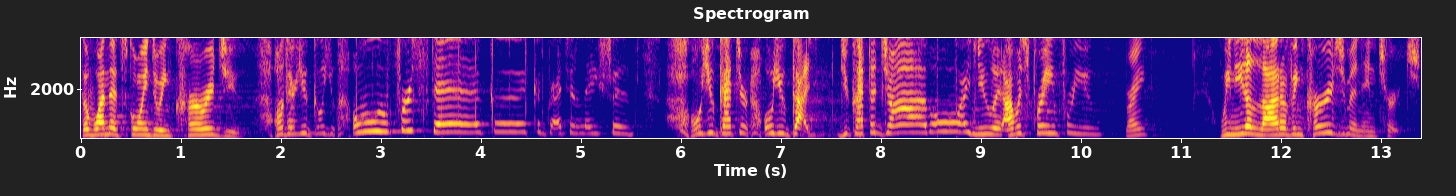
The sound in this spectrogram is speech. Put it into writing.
the one that's going to encourage you. Oh, there you go. You, oh, first step. Good. Congratulations. Oh, you got your, oh, you got, you got the job. Oh, I knew it. I was praying for you, right? We need a lot of encouragement in church.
